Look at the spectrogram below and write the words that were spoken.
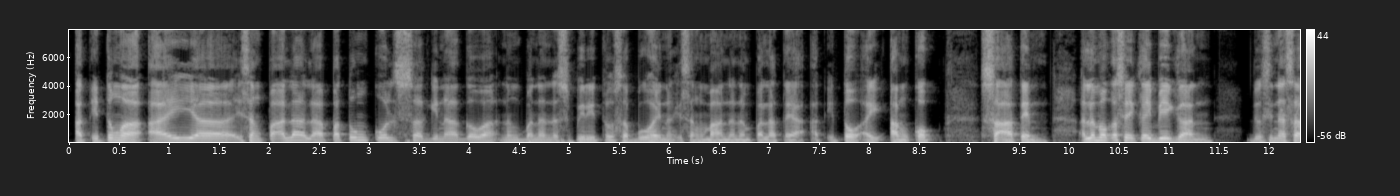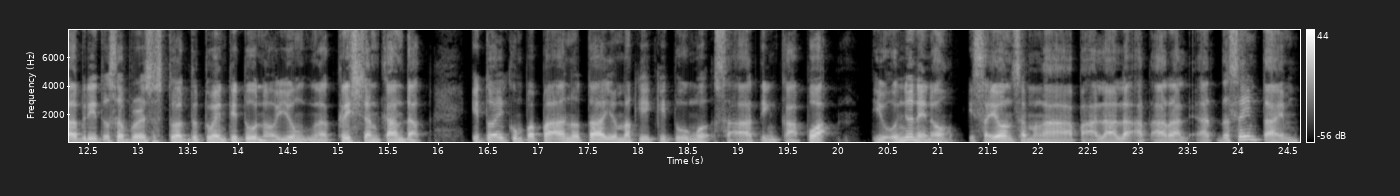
At ito nga ay ah, isang paalala patungkol sa ginagawa ng banal na spirito sa buhay ng isang mananampalataya at ito ay angkop sa atin. Alam mo kasi kaibigan, yung sinasabi dito sa verses 12 to 22, no, yung ah, Christian conduct, ito ay kung papaano tayo makikitungo sa ating kapwa. Yun yun eh, no? Isa yon sa mga paalala at aral. At the same time,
